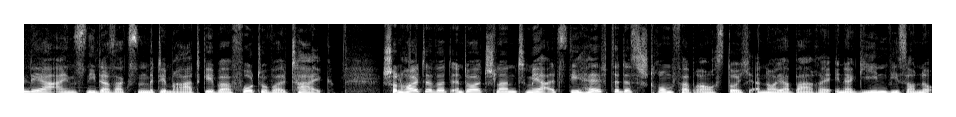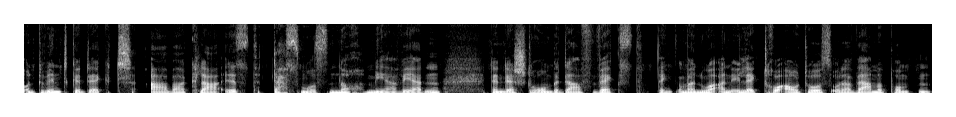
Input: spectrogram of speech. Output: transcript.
NDR1 Niedersachsen mit dem Ratgeber Photovoltaik. Schon heute wird in Deutschland mehr als die Hälfte des Stromverbrauchs durch erneuerbare Energien wie Sonne und Wind gedeckt. Aber klar ist, das muss noch mehr werden, denn der Strombedarf wächst. Denken wir nur an Elektroautos oder Wärmepumpen.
